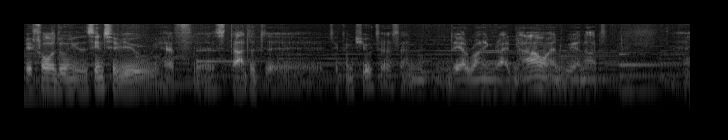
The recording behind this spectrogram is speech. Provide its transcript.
Before doing this interview, we have uh, started uh, the computers and they are running right now and we are not uh,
